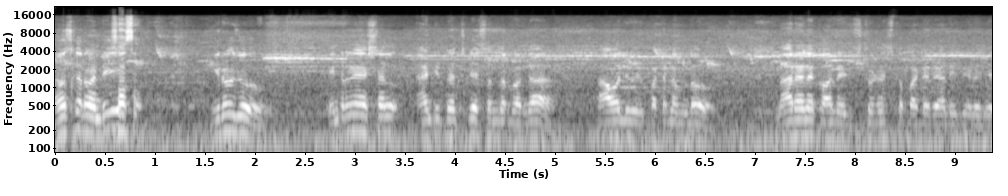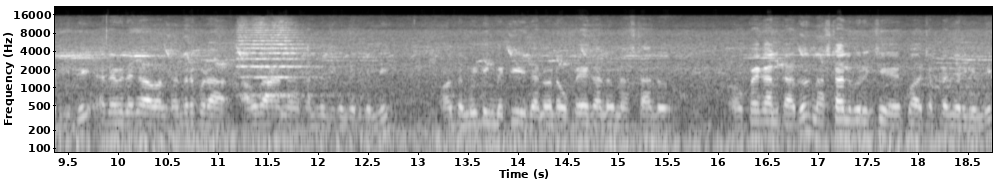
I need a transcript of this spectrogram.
నమస్కారం అండి. ఈరోజు ఇంటర్నేషనల్ యాంటీ డ్రగ్స్ డే సందర్భంగా కావలి పట్టణంలో నారాయణ కాలేజ్ స్టూడెంట్స్తో పాటు ర్యాలీ చేయడం జరిగింది. అదేవిధంగా వాళ్ళందరూ కూడా అవగాహన కల్పించడం జరిగింది. వాళ్ళతో మీటింగ్ పెట్టి దానివల్ల ఉపయోగాలు నష్టాలు ఉపయోగాలు కాదు నష్టాల గురించి ఎక్కువ చెప్పడం జరిగింది.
